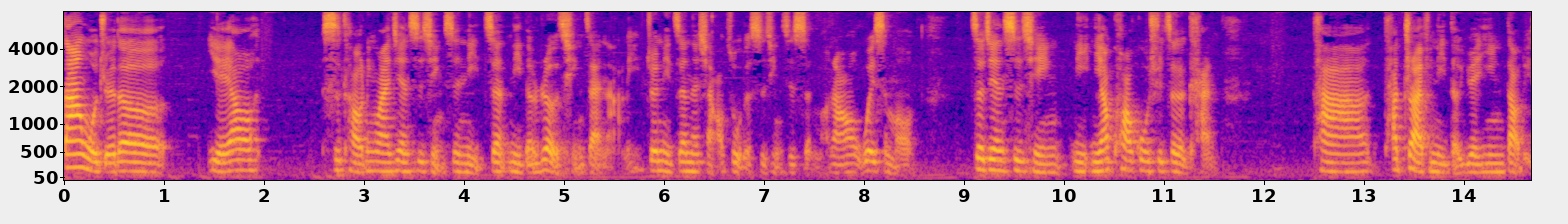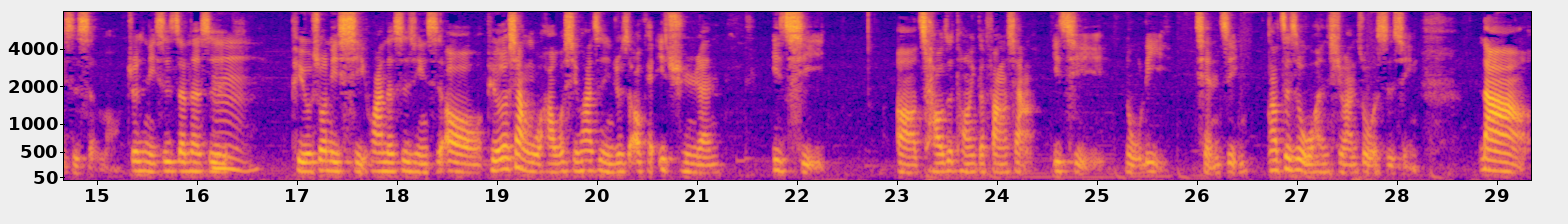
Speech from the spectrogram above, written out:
当然，我觉得也要思考另外一件事情，是你真你的热情在哪里？就你真的想要做的事情是什么？然后为什么这件事情你你要跨过去这个坎？它它 drive 你的原因到底是什么？就是你是真的是，比如说你喜欢的事情是哦，比如说像我哈，我喜欢的事情就是 OK，一群人一起呃朝着同一个方向一起。努力前进，那这是我很喜欢做的事情。那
